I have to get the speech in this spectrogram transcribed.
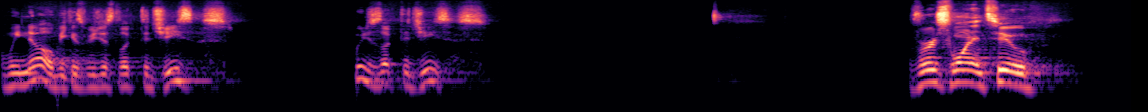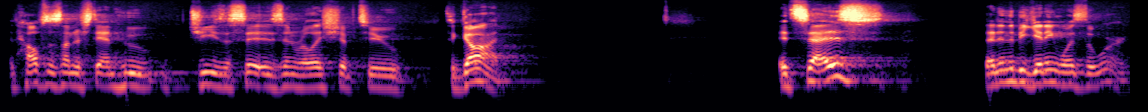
We know because we just look to Jesus. We just look to Jesus. Verse 1 and 2, it helps us understand who Jesus is in relationship to, to God. It says that in the beginning was the Word.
